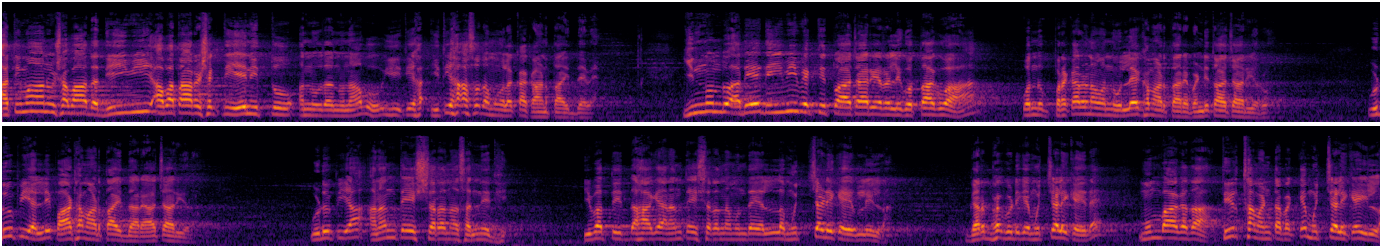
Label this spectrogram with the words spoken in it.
ಅತಿಮಾನುಷವಾದ ದೇವಿ ಅವತಾರ ಶಕ್ತಿ ಏನಿತ್ತು ಅನ್ನುವುದನ್ನು ನಾವು ಈ ಇತಿಹಾ, ಇತಿಹಾಸದ ಮೂಲಕ ಕಾಣ್ತಾ ಇದ್ದೇವೆ. ಇನ್ನೊಂದು ಅದೇ ದೈವಿ ವ್ಯಕ್ತಿತ್ವ ಆಚಾರ್ಯರಲ್ಲಿ ಗೊತ್ತಾಗುವ ಒಂದು ಪ್ರಕರಣವನ್ನು ಉಲ್ಲೇಖ ಮಾಡ್ತಾರೆ ಪಂಡಿತಾಚಾರ್ಯರು. ಉಡುಪಿಯಲ್ಲಿ ಪಾಠ ಮಾಡ್ತಾ ಇದ್ದಾರೆ ಆಚಾರ್ಯರು. ಉಡುಪಿಯ ಅನಂತೇಶ್ವರನ ಸನ್ನಿಧಿ. ಇವತ್ತಿದ್ದ ಹಾಗೆ ಅನಂತೇಶ್ವರನ ಮುಂದೆ ಎಲ್ಲ ಮುಚ್ಚಳಿಕೆ ಇರಲಿಲ್ಲ. ಗರ್ಭಗುಡಿಗೆ ಮುಚ್ಚಳಿಕೆ ಇದೆ, ಮುಂಭಾಗದ ತೀರ್ಥ ಮಂಟಪಕ್ಕೆ ಮುಚ್ಚಳಿಕೆ ಇಲ್ಲ.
